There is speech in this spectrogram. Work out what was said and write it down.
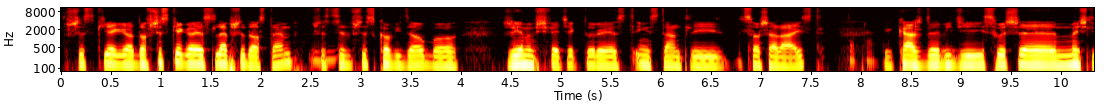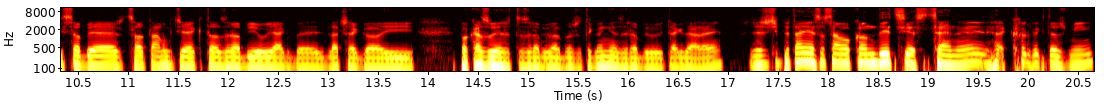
wszystkiego, do wszystkiego jest lepszy dostęp. Wszyscy wszystko widzą, bo żyjemy w świecie, który jest instantly socialized. I każdy Mhm. widzi, słyszy, myśli sobie, co tam, gdzie, kto zrobił, jakby, dlaczego i pokazuje, że to zrobił albo że tego nie zrobił i tak dalej. Jeśli pytanie jest o samą kondycję sceny, jakkolwiek to brzmi,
